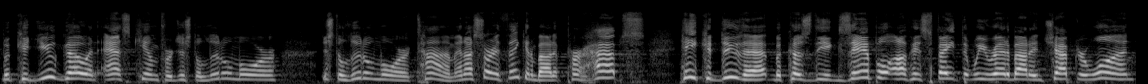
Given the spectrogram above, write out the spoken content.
but could you go and ask him for just a little more, just a little more time? And I started thinking about it. Perhaps he could do that because the example of his faith that we read about in chapter 1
